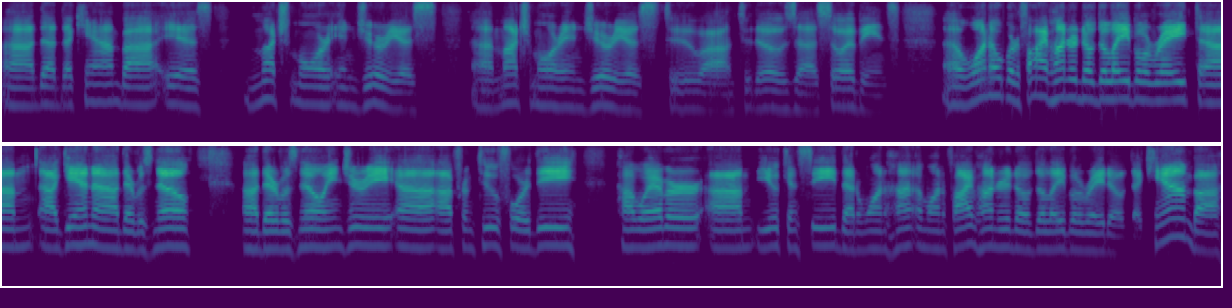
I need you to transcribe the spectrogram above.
uh, that dicamba is much more injurious, uh, much more injurious to, uh, to those uh, soybeans. one over 500 of the label rate, um, again, there was no there was no injury from 2,4-D. However, um, you can see that one, one 500 of the label rate of dicamba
